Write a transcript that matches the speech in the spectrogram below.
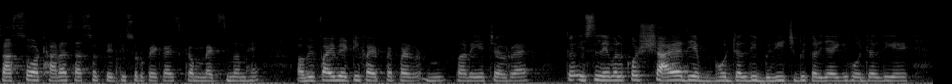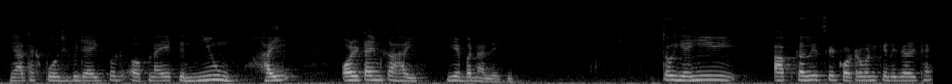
सात सौ अठारह सात सौ तैंतीस रुपये का इसका मैक्सिमम है। अभी फाइव एटी फाइव पे पर, पर ये चल रहा है। तो इस लेवल को शायद ये बहुत जल्दी ब्रीच भी कर जाएगी बहुत जल्दी ये यहाँ तक पहुँच भी जाएगी और अपना एक न्यू हाई ऑल टाइम का हाई ये बना लेगी। तो यही आप कल इसके क्वार्टर वन के रिज़ल्ट है।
